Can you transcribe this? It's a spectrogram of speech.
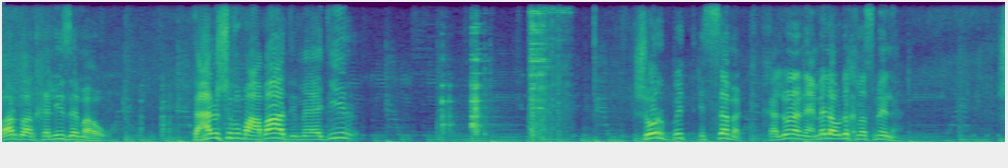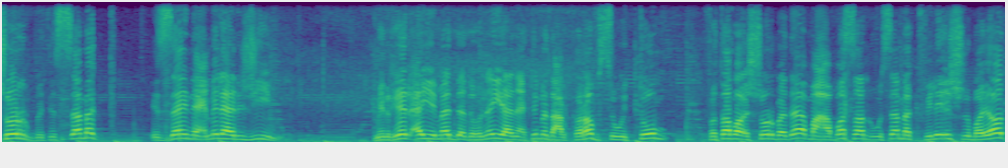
برضه هنخليه زي ما هو. تعالوا نشوفوا مع بعض مقادير شوربة السمك. خلونا نعملها ونخلص منها. شوربة السمك إزاي نعملها رجيم؟ من غير أي مادة دهنية هنعتمد على الكرفس والثوم في طبق الشوربة ده مع بصل وسمك فيليه قشر بياض.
